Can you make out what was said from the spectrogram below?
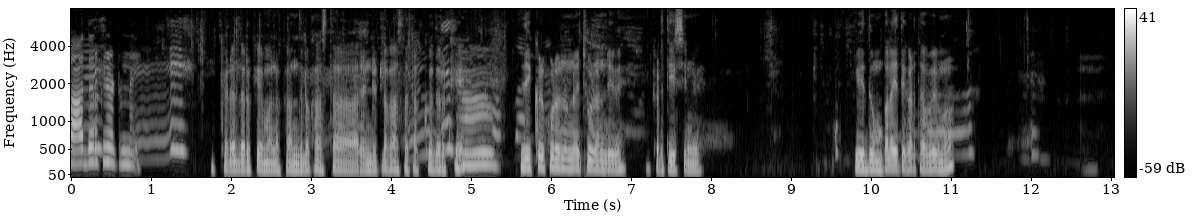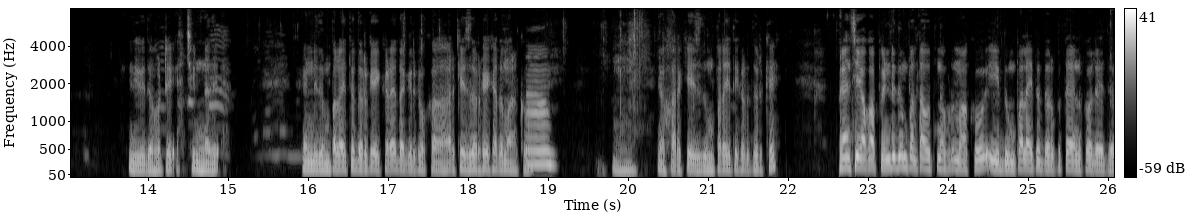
బాగా దొరికినట్టున్నాయి. ఇక్కడ దొరికాయి మనకు అందులో కాస్త రెండిట్లో కాస్త తక్కువ దొరికాయి ఇది ఇక్కడ కూడా ఉన్నాయి చూడండి ఇవి. ఇక్కడ తీసింవి ఈ దుంపలు అయితే ఇక్కడ తవ్వేమో. ఇది ఇది ఒకటి చిన్నది. ఎండి దుంపలు అయితే దొరికాయి ఇక్కడ. దగ్గరికి ఒక అర కేజీ దొరికాయి కదా మనకు. ఒక అర కేజీ దుంపలు అయితే ఇక్కడ దొరికాయి. ఫ్రెండ్స్ ఈ యొక్క పిండి దుంపలు తాగుతున్నప్పుడు మాకు ఈ దుంపలు అయితే దొరుకుతాయి అనుకోలేదు.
